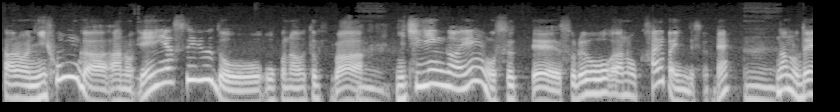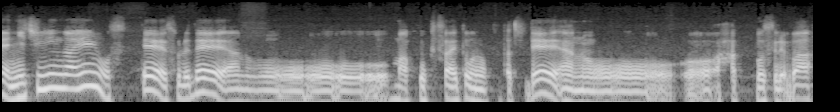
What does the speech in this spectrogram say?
あの、日本が、あの、円安誘導を行うときは、うん、日銀が円を吸って、それを、あの、買えばいいんですよね。うん、なので、日銀が円を吸って、それで、あの、まあ、国債等の形で、あの、発行すれば、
